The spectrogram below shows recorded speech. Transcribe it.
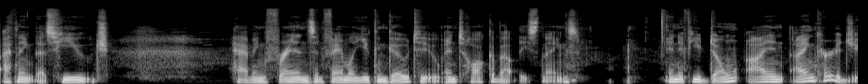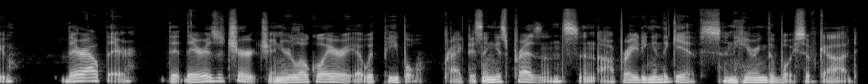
I think that's huge. Having friends and family you can go to and talk about these things. And if you don't, I, I encourage you. They're out there. That there is a church in your local area with people practicing his presence and operating in the gifts and hearing the voice of God.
